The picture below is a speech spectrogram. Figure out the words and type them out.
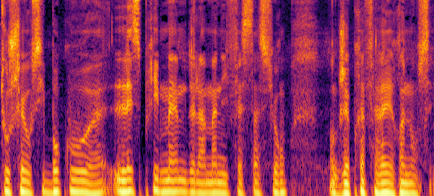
touchait aussi beaucoup euh, l'esprit même de la manifestation. Donc j'ai préféré y renoncer.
